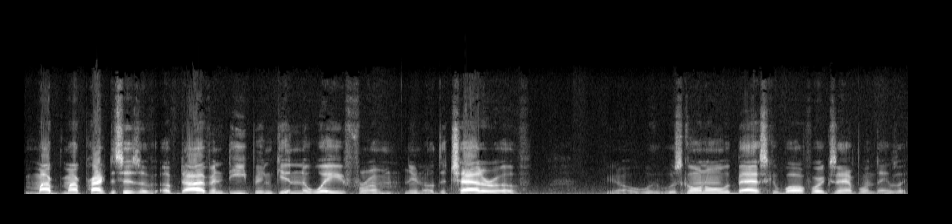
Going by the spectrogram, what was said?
My my practices of, of diving deep and getting away from you know the chatter of you know what's going on with basketball for example and things like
